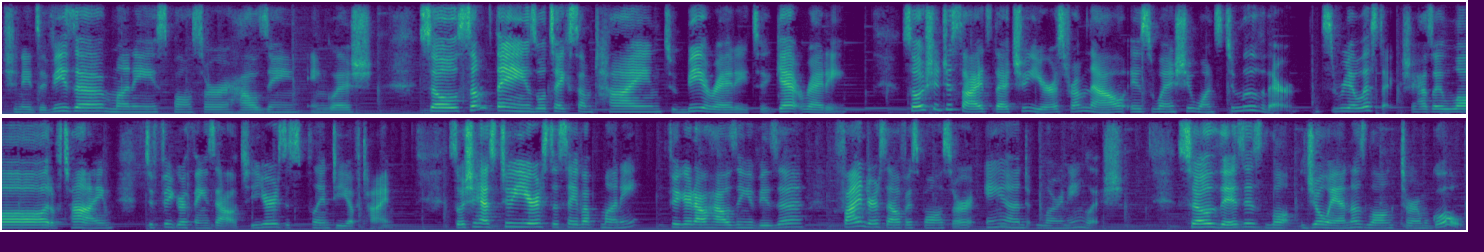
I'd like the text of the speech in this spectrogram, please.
She needs a visa, money, sponsor, housing, English. So some things will take some time to be ready, to get ready. So she decides that two years from now is when she wants to move there. It's realistic. She has a lot of time to figure things out. Two years is plenty of time. So she has two years to save up money, figure out housing and visa, find herself a sponsor, and learn English. So this is Lo- Joanna's long-term goal:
